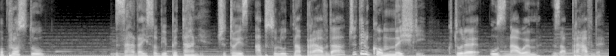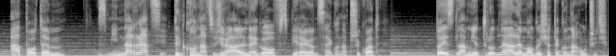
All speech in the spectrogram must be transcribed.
Po prostu zadaj sobie pytanie, czy to jest absolutna prawda, czy tylko myśli, które uznałem za prawdę. A potem zmień narrację, tylko na coś realnego, wspierającego. Na przykład, to jest dla mnie trudne, ale mogę się tego nauczyć.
